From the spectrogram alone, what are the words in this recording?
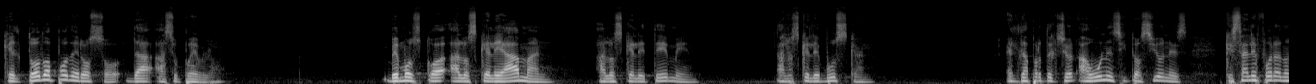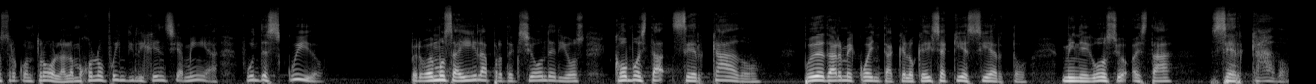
que el Todopoderoso da a su pueblo. Vemos a los que le aman, a los que le temen, a los que le buscan. Él da protección aún en situaciones que sale fuera de nuestro control. A lo mejor no fue indiligencia mía, fue un descuido. Pero vemos ahí la protección de Dios, cómo está cercado. Pude darme cuenta que lo que dice aquí es cierto mi negocio está cercado.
